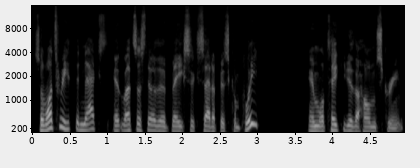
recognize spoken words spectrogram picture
So once we hit the next, it lets us know the basic setup is complete, and we'll take you to the home screen.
